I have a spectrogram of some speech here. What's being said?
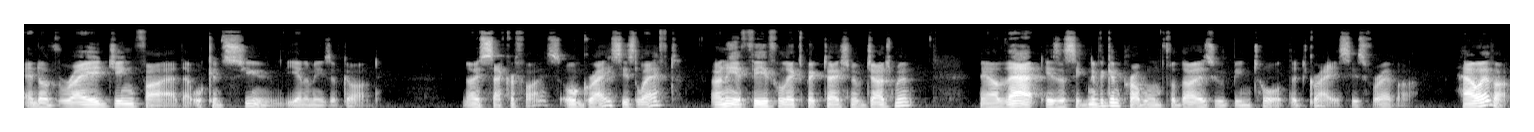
and of raging fire that will consume the enemies of God. No sacrifice or grace is left, only a fearful expectation of judgment. Now, that is a significant problem for those who have been taught that grace is forever. However,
